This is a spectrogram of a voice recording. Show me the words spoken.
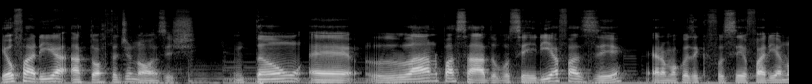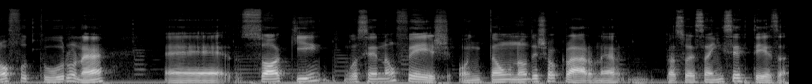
eu faria a torta de nozes. Então, é, lá no passado você iria fazer, era uma coisa que você faria no futuro, né? É, só que você não fez, ou então não deixou claro, né? Passou essa incerteza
